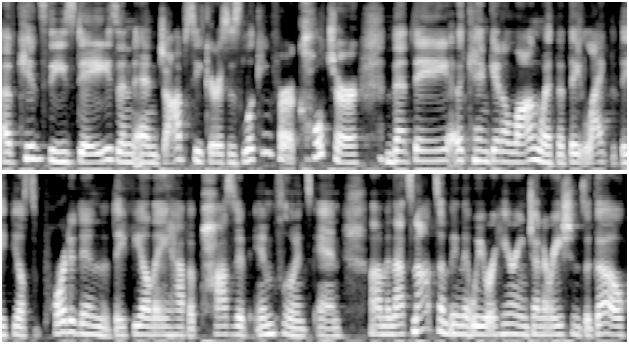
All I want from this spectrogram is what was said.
of kids these days and, and job seekers is looking for a culture that they can get along with, that they like, that they feel supported in, that they feel they have a positive influence in. Um, and that's not something that we were hearing generations ago.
